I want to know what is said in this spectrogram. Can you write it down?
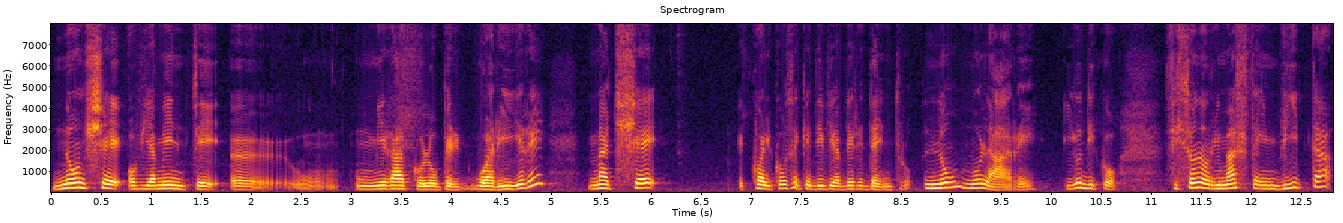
Non c'è ovviamente eh, un, un miracolo per guarire, ma c'è qualcosa che devi avere dentro, non molare. Io dico, se sono rimasta in vita,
